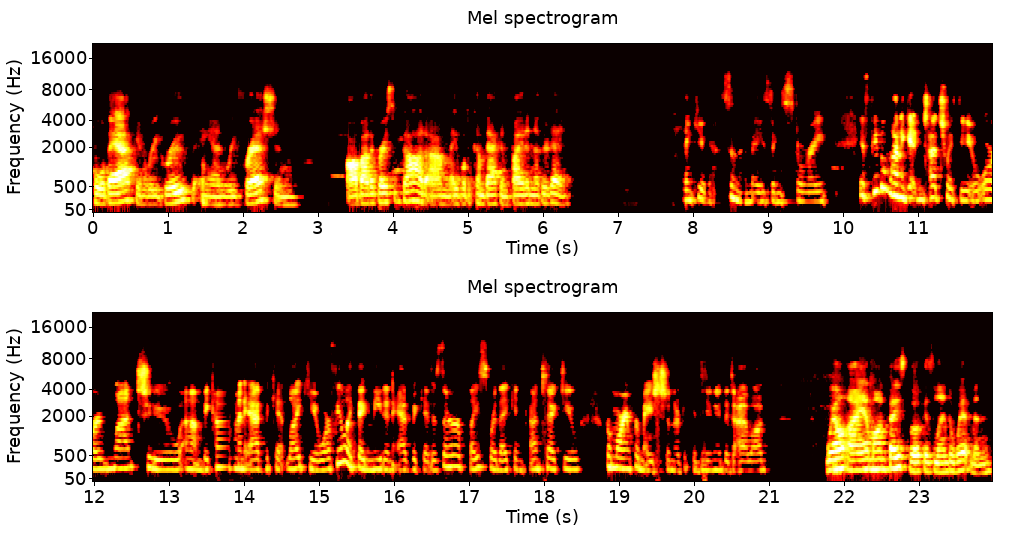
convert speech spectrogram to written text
pull back and regroup and refresh. And all by the grace of God, I'm able to come back and fight another day. Thank you. That's an amazing story. If people want to get in touch with you or want to um, become an advocate like you or feel like they need an advocate, is there a place where they can contact you for more information or to continue the dialogue? Well, I am on Facebook as Linda Whitman.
